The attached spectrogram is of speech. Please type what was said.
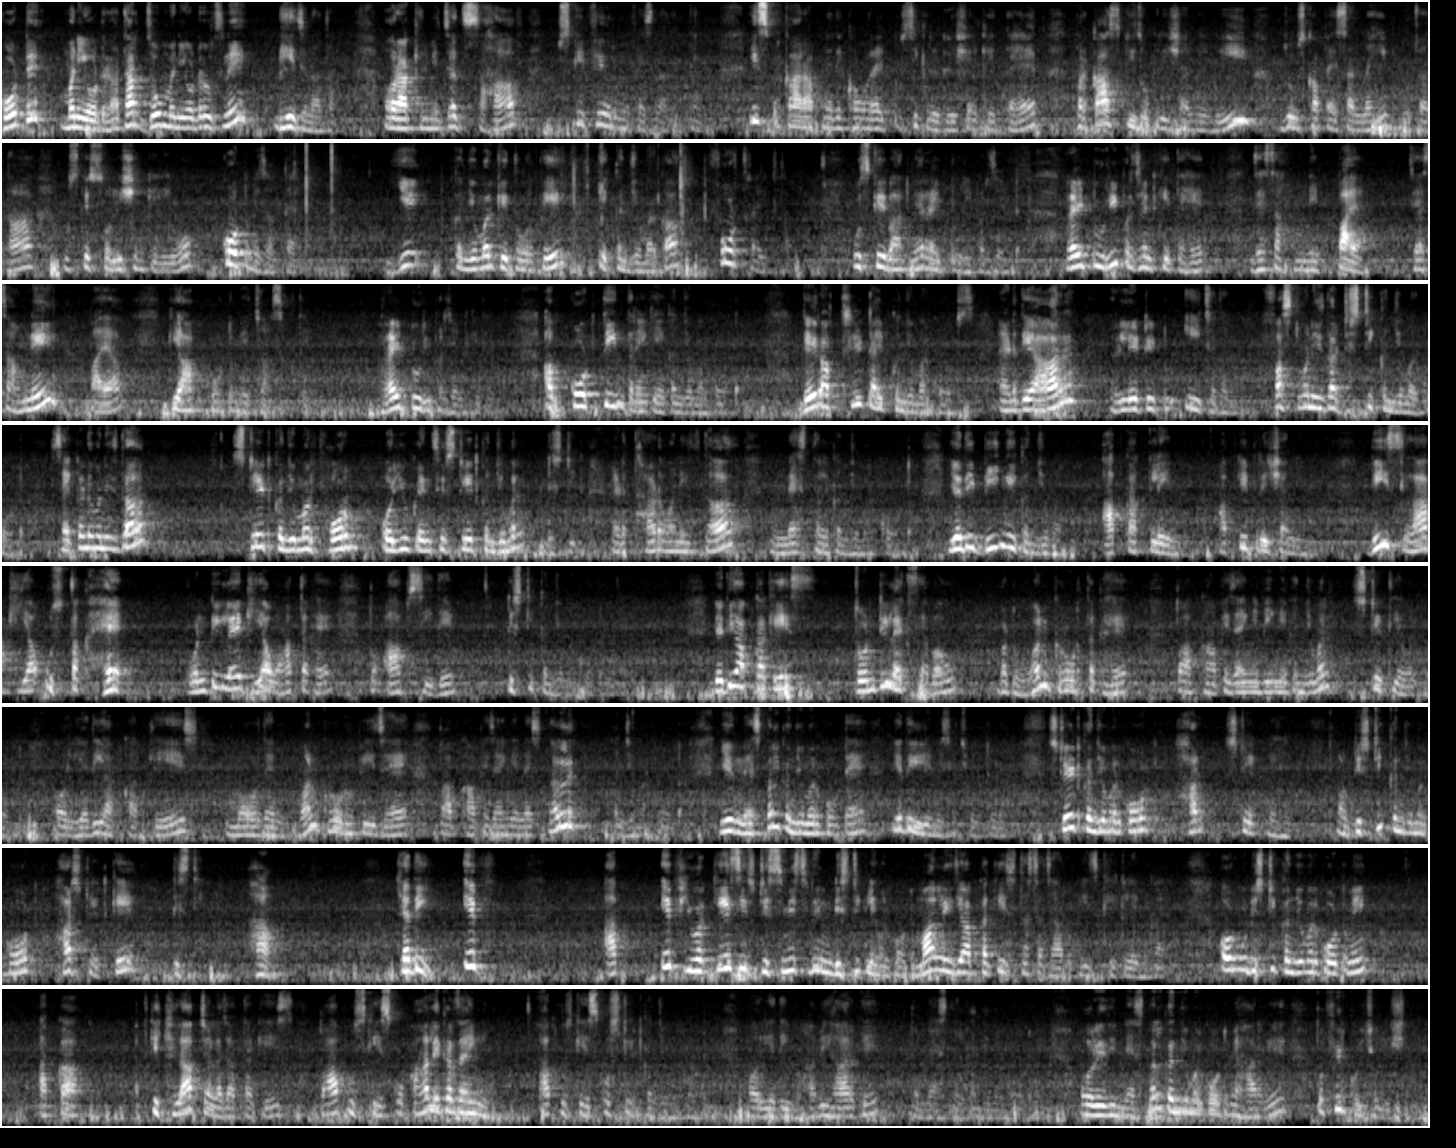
गोट मनी ऑर्डर अर्थात जो मनी ऑर्डर उसने भेजना था। और आखिर में जज साहब उसके फेवर में फैसला देते हैं। इस प्रकार आपने देखा होगा राइट टू सिक रेडिएशन के तहत प्रकाश की जो परेशानी हुई, जो उसका पैसा नहीं पहुँचा था, उसके सॉल्यूशन के लिए वो कोर्ट में जाता है। ये कंज्यूमर के तौर पे एक कंज्यूमर का फोर्थ राइट था। उसके बाद में right to represent right to represent के तहत जैसा हमने पाया, जैसा हमने पाया कि आप कोर्ट में जा सकते हैं। राइट टू रिप्रेजेंट के तहत। अब कोर्ट तीन तरह के हैं consumer court there are three type consumer courts and they are related to each other first one is the district consumer court second one is the state consumer forum or you can say state consumer district and third one is the national consumer court यदि being a consumer आपका claim आपकी परेशानी 20 लाख या उस तक है 20 लाख या वहाँ तक है तो आप सीधे डिस्ट्रिक्ट कंज्यूमर कोर्ट में जाएँगे यदि आपका केस ट्वेंटी लैक्स से अबाउ बट वन करोड़ तक है तो आप कहाँ पे जाएँगे being a consumer state level court और यदि आपका case more than one crore rupees है तो आप कहाँ पे जाएँगे? नेशनल कंज्यूमर कोर्ट ये नेशनल कंज्यूमर कोर्ट है, ये दिल्ली में सिचुएटेड है। स्टेट कंज्यूमर कोर्ट हर स्टेट में है। और डिस्ट्रिक्ट कंज्यूमर कोर्ट हर स्टेट के डिस्ट्रिक्ट हाँ। यदि इफ़ आप if your case is dismissed in district level court मान लीजिए आपका केस दस हज़ार रुपीज़ के क्लेम का है, और वो डिस्ट्रिक्ट कंज्यूमर कोर्ट में आपका, आपके खिलाफ चला जाता केस तो आप उस केस को कहाँ लेकर जाएँगे? आप उस केस को स्टेट कंज्यूमर कोर्ट में। और यदि वहाँ भी हार गए तो नेशनल कंज्यूमर कोर्ट में। और यदि नेशनल कंज्यूमर कोर्ट में हार गए तो फिर कोई सोल्यूशन नहीं।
